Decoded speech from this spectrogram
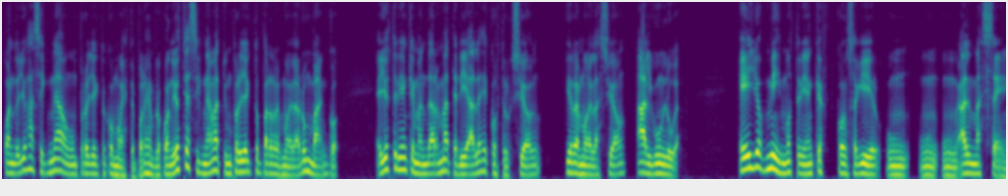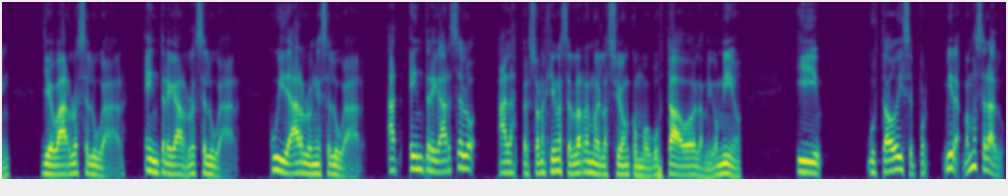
cuando ellos asignaban un proyecto como este. Por ejemplo, cuando ellos te asignaban a ti un proyecto para remodelar un banco, ellos tenían que mandar materiales de construcción y remodelación a algún lugar. Ellos mismos tenían que conseguir un, almacén, llevarlo a ese lugar, entregarlo a ese lugar, cuidarlo en ese lugar, a entregárselo a las personas que iban a hacer la remodelación, como Gustavo, el amigo mío. Y Gustavo dice, por, mira, vamos a hacer algo.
